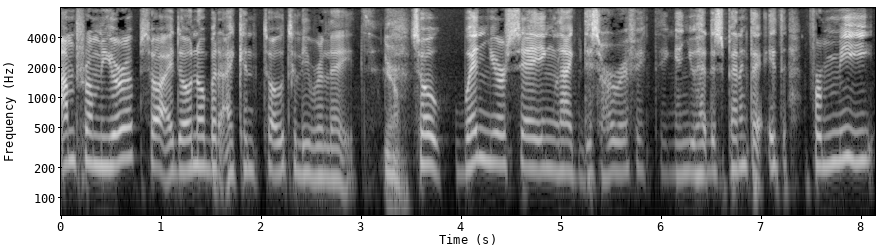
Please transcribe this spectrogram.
I'm from Europe, so I don't know, but I can totally relate. Yeah. So when you're saying like this horrific thing and you had this panic attack, it for me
